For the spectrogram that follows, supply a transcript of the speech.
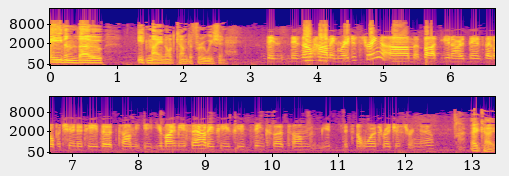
even though it may not come to fruition there's, there's no harm in registering, um, but you know there's that opportunity that um, y- you may miss out if you if you think that um, you, it's not worth registering now. Okay.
